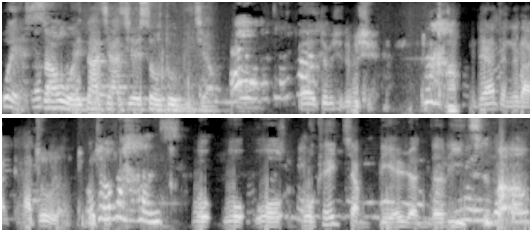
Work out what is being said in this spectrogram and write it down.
会稍微大家接受度比较。哎，我的头发！呃，对不起，对不起。啊！你等下整个来卡住了。我头发很……我我我我可以讲别人的例子吗？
